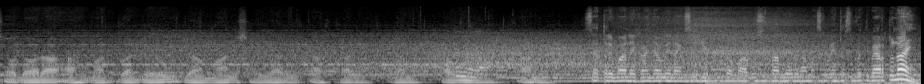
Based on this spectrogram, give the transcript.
saudara Ahmad Badru zaman saya nikahkan dan iya. kawinkan. Saya terima nikahnya Winang Sijun Pak Agus Sutarja dengan mas kawin tersebut dibayar tunai.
